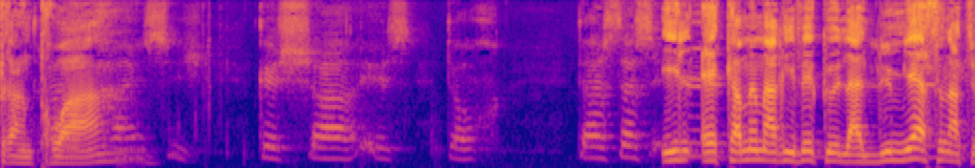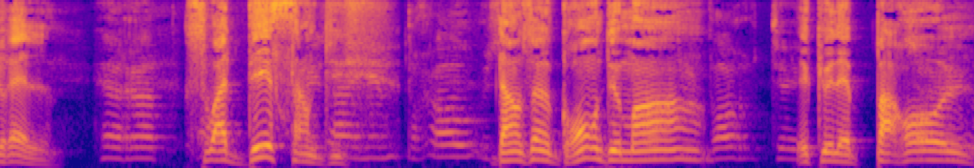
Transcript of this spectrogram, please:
1933 geschah es doch, dass das il est quand même arrivé que la lumière surnaturelle soit descendue dans un grondement et que les paroles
